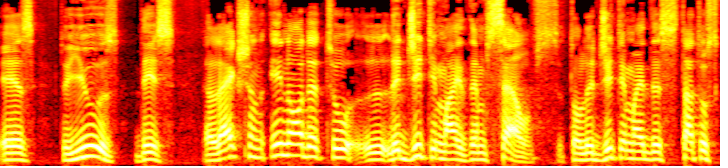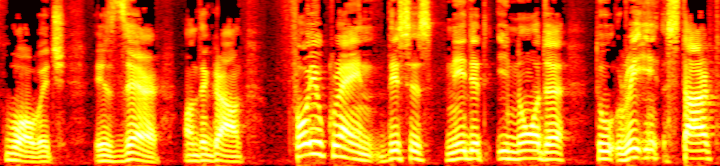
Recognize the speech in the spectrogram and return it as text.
is to use this election in order to legitimize themselves, to legitimize the status quo which is there on the ground. For Ukraine, this is needed in order to restart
